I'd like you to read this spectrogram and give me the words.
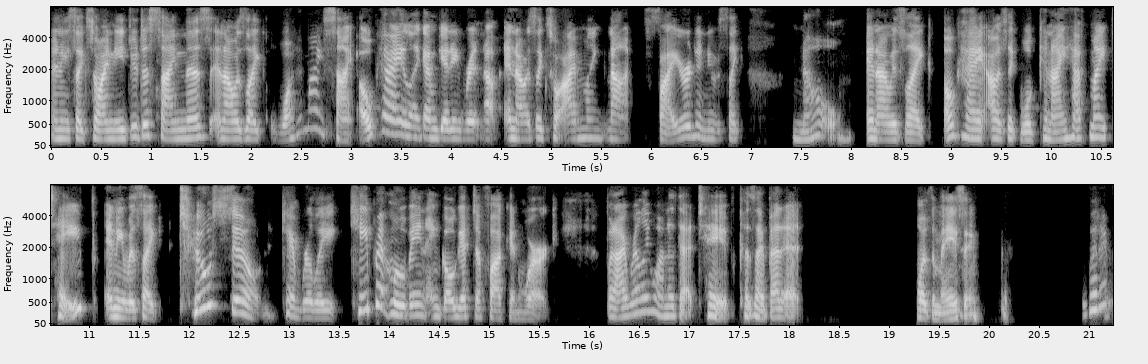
And he's like, so I need you to sign this. And I was like, what am I signing? Okay. Like, I'm getting written up. And I was like, so I'm like not fired. And he was like, no. And I was like, okay. I was like, well, can I have my tape? And he was like, too soon, Kimberly. Keep it moving and go get to fucking work. But I really wanted that tape because I bet it was amazing. Whatever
